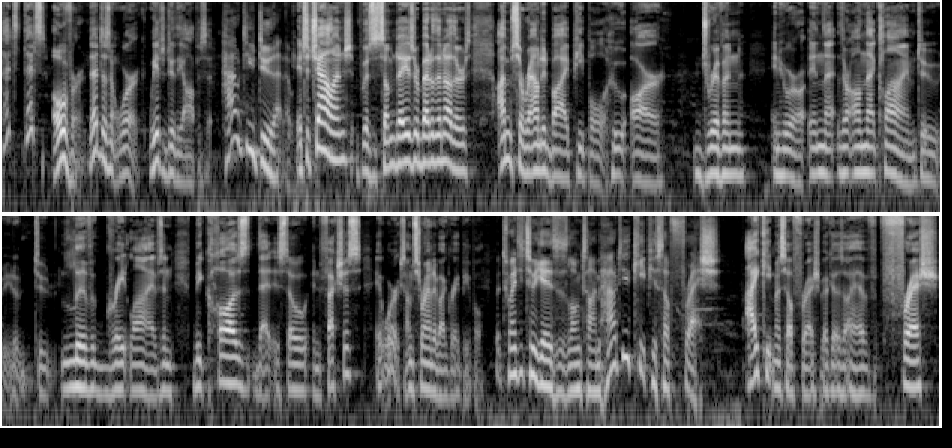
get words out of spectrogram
That's that's over. That doesn't work. We have to do the opposite. How do you do that? Though? It's a challenge because some days are better than others. I'm surrounded by people who are driven and who are in that they're on that climb to you know, to live great lives. And because that is so infectious it works. I'm surrounded by great people. But 22 years is a long time. How do you keep yourself fresh? I keep myself fresh because i have fresh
